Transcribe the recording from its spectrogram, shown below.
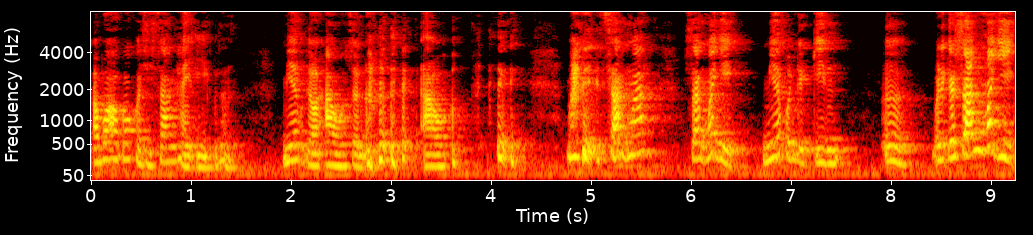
เอาบ่เอาบ่ก็สิสร้างให้อีกซั่นเมียก็เอาซั่นเอามาสั่งมาสั่งมาอีก เมียเพิ่นก็กิน เออมันก็สั่งมาอีก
